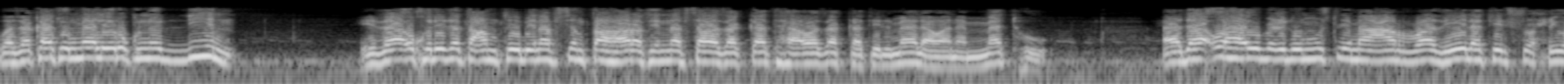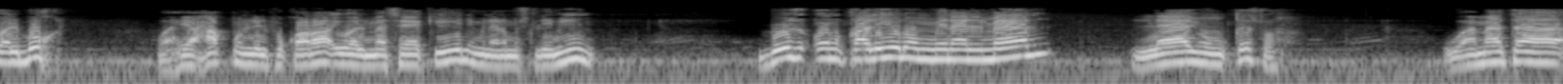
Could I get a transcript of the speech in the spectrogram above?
وزكاة المال ركن الدين. إذا أخرجت عن طيب نفس طهرت النفس وزكتها وزكت المال ونمته. أداؤها يبعد المسلم عن رذيلة الشح والبخل. وهي حق للفقراء والمساكين من المسلمين. جزء قليل من المال لا ينقصه. ومتى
